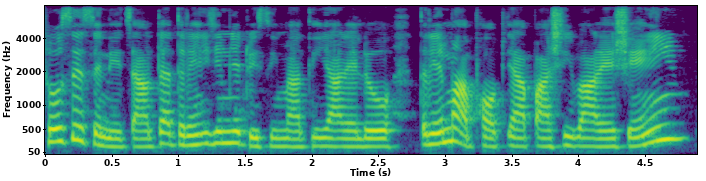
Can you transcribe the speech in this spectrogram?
ထိုးစစ်ဆင်နေကြောင်းတပ်သတင်းရင်းမြစ်တွေစီမှသိရတယ်လို့သတင်းမှဖော်ပြပါရှိပါတယ်ရှင်။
